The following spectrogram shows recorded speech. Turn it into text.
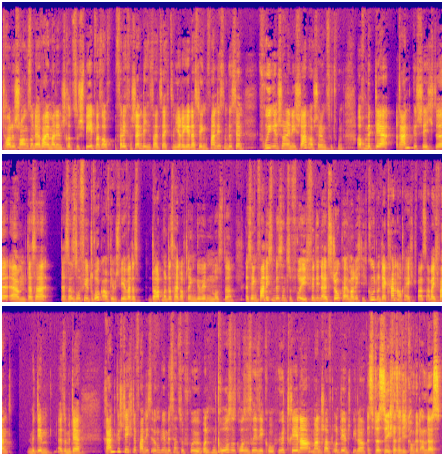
tolle Chancen und er war immer den Schritt zu spät, was auch völlig verständlich ist als 16-Jähriger. Deswegen fand ich es ein bisschen früh, ihn schon in die Startaufstellung zu tun. Auch mit der Randgeschichte, ähm, dass er dass da so viel Druck auf dem Spiel war, dass Dortmund das halt auch dringend gewinnen musste. Deswegen fand ich es ein bisschen zu früh. Ich finde ihn als Joker immer richtig gut und der kann auch echt was. Aber ich fand mit dem, also mit der Randgeschichte fand ich es irgendwie ein bisschen zu früh und ein großes, großes Risiko für Trainer, Mannschaft und den Spieler. Also das sehe ich tatsächlich komplett anders.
